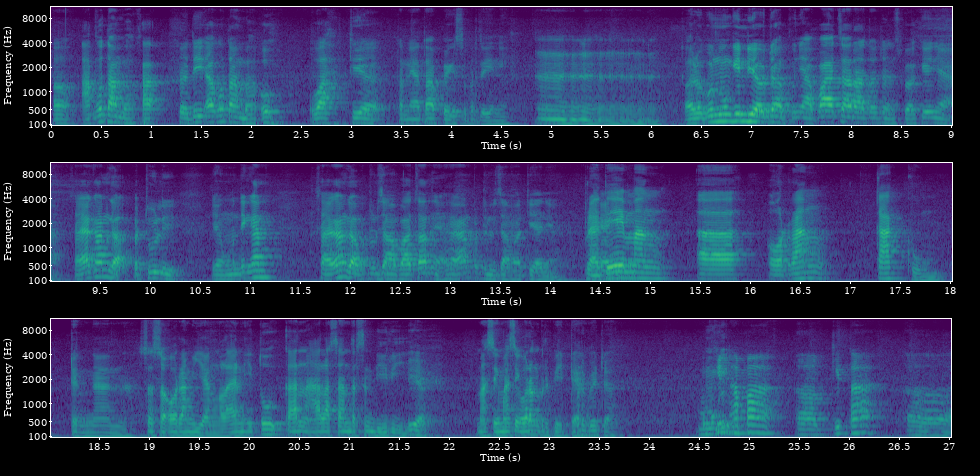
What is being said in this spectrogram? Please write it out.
oh, aku tambah kak, berarti aku tambah oh, wah dia ternyata baik seperti ini. Hmm, hmm, hmm. Walaupun mungkin dia udah punya pacar atau dan sebagainya, saya kan nggak peduli. Yang penting kan saya kan nggak peduli sama pacarnya, saya kan peduli sama dianya. berarti Kayak gitu. emang eh, orang kagum dengan seseorang yang lain itu karena alasan tersendiri iya masing-masing orang berbeda berbeda. Mungkin apa eh, kita eh,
